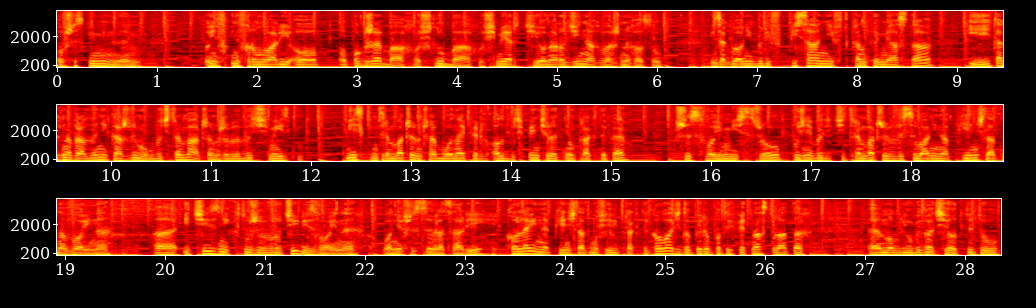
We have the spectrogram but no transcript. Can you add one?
o wszystkim innym informowali o, o pogrzebach, o ślubach, o śmierci, o narodzinach ważnych osób. Więc jakby oni byli wpisani w tkankę miasta i tak naprawdę nie każdy mógł być trębaczem. Żeby być mie- miejskim trębaczem trzeba było najpierw odbyć pięcioletnią praktykę przy swoim mistrzu. Później byli ci trębacze wysyłani na 5 lat na wojnę. E, I ci z nich, którzy wrócili z wojny, bo nie wszyscy wracali, kolejne 5 lat musieli praktykować. Dopiero po tych 15 latach e, mogli ubiegać się o tytuł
